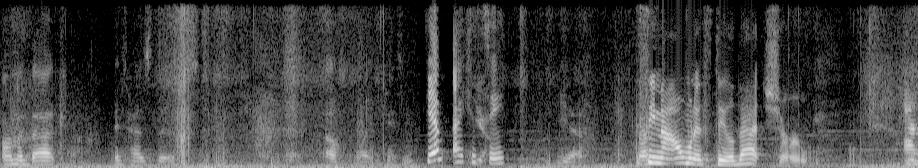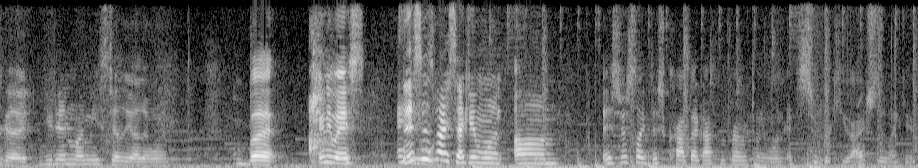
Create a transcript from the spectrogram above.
On the back, it has this. Oh, wait, you can't see. Yep, I can see. Yeah, See, now I want to steal that shirt. you're good. You didn't let me steal the other one. But, anyways, this is my second one. Um, it's just like this crop I got from Forever 21. It's super cute. I actually like it.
